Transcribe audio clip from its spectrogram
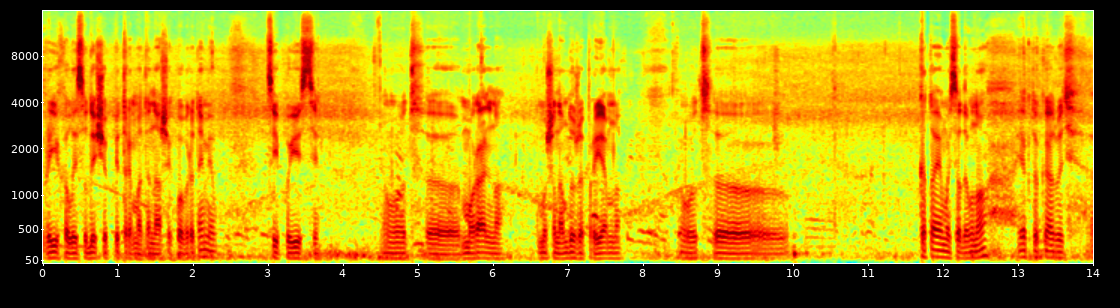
Приїхали сюди, щоб підтримати наших побратимів в цій поїздці. От, е, морально, тому що нам дуже приємно. От, е, катаємося давно, як то кажуть. Е,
